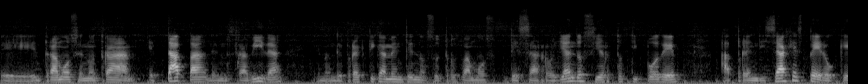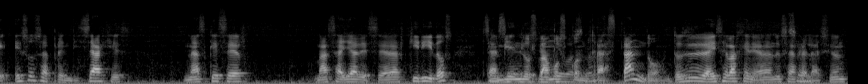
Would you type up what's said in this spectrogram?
eh, entramos en otra etapa de nuestra vida en donde prácticamente nosotros vamos desarrollando cierto tipo de aprendizajes, pero que esos aprendizajes, más que ser, más allá de ser adquiridos, también los vamos contrastando. Entonces de ahí se va generando esa relación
